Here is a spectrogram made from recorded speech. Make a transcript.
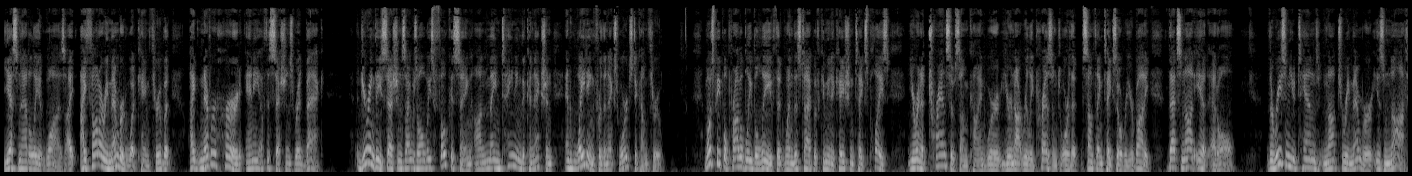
Yes, Natalie, it was. I, I thought I remembered what came through, but I'd never heard any of the sessions read back. During these sessions, I was always focusing on maintaining the connection and waiting for the next words to come through. Most people probably believe that when this type of communication takes place, you're in a trance of some kind where you're not really present or that something takes over your body. That's not it at all. The reason you tend not to remember is not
